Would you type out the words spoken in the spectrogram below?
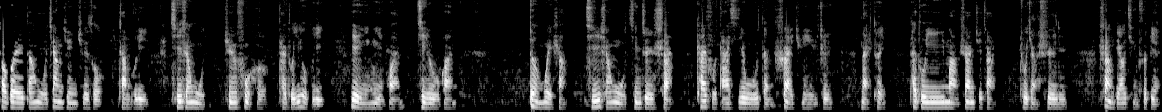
赵贵等五将军决作，战不利；齐神武军复合，态度又不利。夜营引还，即入关。邓未上，齐神武今至陕，开府达西武等率军与之，乃退。太祖以莽山之战，诸将失旅，上表请辞便。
